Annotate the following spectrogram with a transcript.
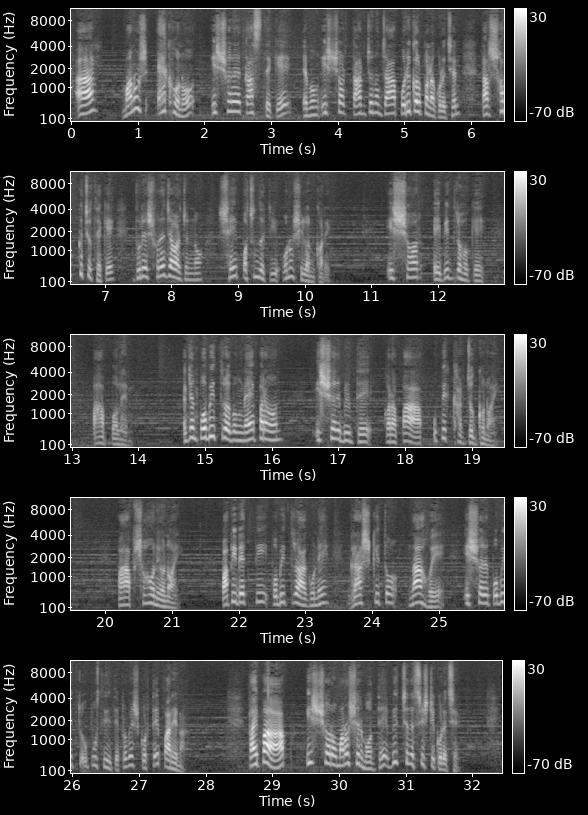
আর মানুষ এখনও ঈশ্বরের কাছ থেকে এবং ঈশ্বর তার জন্য যা পরিকল্পনা করেছেন, তার সব কিছু থেকে দূরে সরে যাওয়ার জন্য সেই পছন্দটি অনুশীলন করে। ঈশ্বর এই বিদ্রোহকে পাপ বলেন। একজন পবিত্র এবং ন্যায়পারণ ঈশ্বরের বিরুদ্ধে করা পাপ উপেক্ষার যোগ্য নয়। পাপ সহনীয় নয়। পাপী ব্যক্তি পবিত্র আগুনে গ্রাসকৃত না হয়ে ঈশ্বরের পবিত্র উপস্থিতিতে প্রবেশ করতে পারে না। তাই পাপ ঈশ্বর ও মানুষের মধ্যে বিচ্ছেদের সৃষ্টি করেছে।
